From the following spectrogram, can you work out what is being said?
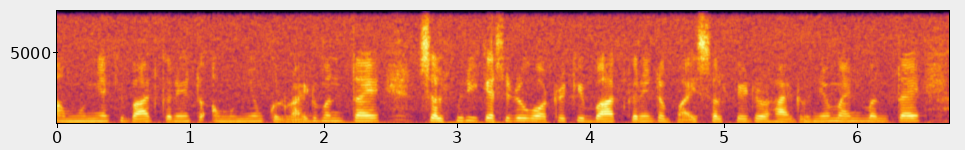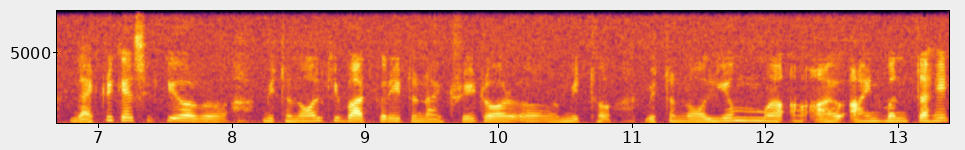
अमोनिया की बात करें तो अमोनियम क्लोराइड बनता है। सल्फ्यूरिक एसिड और वाटर की बात करें तो बाईसल्फेट और हाइड्रोनियम आइन बनता है। नाइट्रिक एसिड की और मिथेनॉल की बात करें तो नाइट्रेट और मिथेनोलियम आइन बनता है।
